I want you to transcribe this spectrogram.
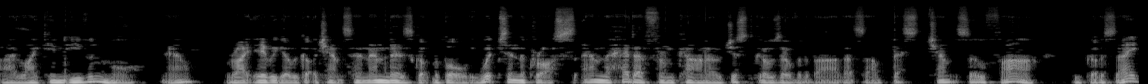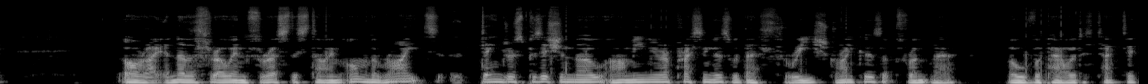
I like him even more now. Right, here we go. We've got a chance. Hernandez got the ball. He whips in the cross, and the header from Cano just goes over the bar. That's our best chance so far, we've got to say. All right, another throw in for us this time on the right. Dangerous position though. Armenia are pressing us with their three strikers up front there. Overpowered tactic.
